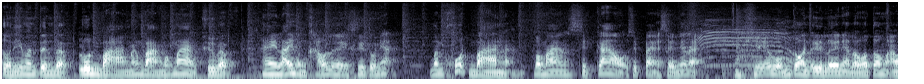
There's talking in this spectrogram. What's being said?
ตัวนี้มันเป็นแบบรุ่นบางนะบางมากๆ คือแบบไฮไลท์ของเขาเลยคือตัวเนี้ยมันโคตรบางอะประมาณ 19-18 เซนนี่แหละโอเคผมก่อนอื่นเลยเนี่ยเราก็ต้องเอา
